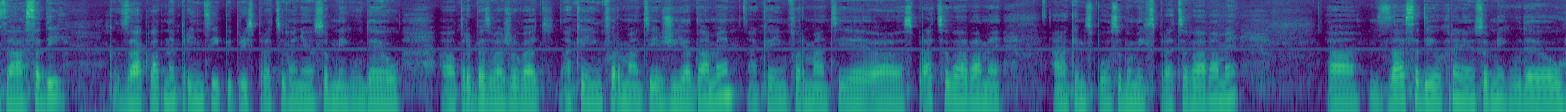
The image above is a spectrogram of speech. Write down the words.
zásady, základné princípy pri spracovaní osobných údajov. Treba zvažovať, aké informácie žiadame, aké informácie spracovávame a akým spôsobom ich spracovávame. Zásady ochrany osobných údajov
